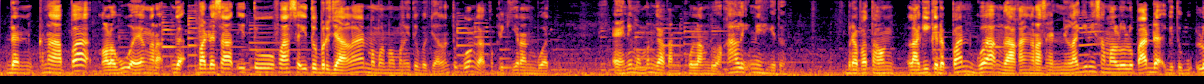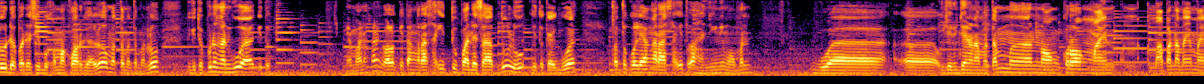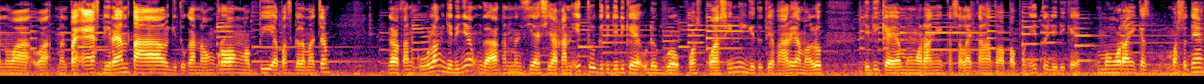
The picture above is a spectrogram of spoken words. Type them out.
dan kenapa kalau gue ya nggak pada saat itu fase itu berjalan momen-momen itu berjalan tuh gue nggak kepikiran buat eh ini momen nggak akan pulang dua kali nih gitu berapa tahun lagi ke depan gue nggak akan ngerasain ini lagi nih sama lu lu pada gitu. Lu udah pada sibuk sama keluarga lu sama teman-teman lu begitu pun dengan gue gitu. Yang mana kan kalau kita ngerasa itu pada saat dulu gitu kayak gue waktu kuliah ngerasa itu ah, anjing nih momen gue uh, hujan-hujanan sama temen nongkrong main apa namanya main wa, wa, main PS di rental gitu kan nongkrong ngopi apa segala macam nggak akan pulang jadinya nggak akan mensia-siakan itu gitu. Jadi kayak udah gue puas-puas ini gitu tiap hari sama lu. Jadi kayak mengurangi keselekan atau apa pun itu jadi kayak mengurangi kes maksudnya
